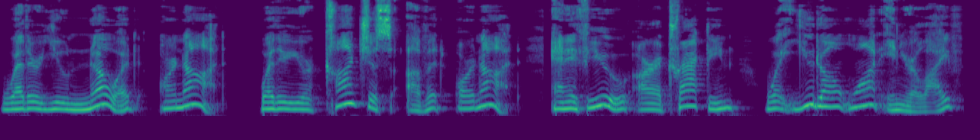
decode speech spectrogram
whether you know it or not whether you're conscious of it or not. And if you are attracting what you don't want in your life,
